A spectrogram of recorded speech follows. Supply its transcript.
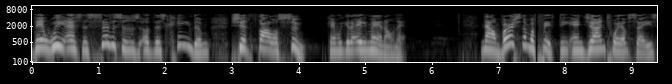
then we as the citizens of this kingdom should follow suit. Can we get an amen on that? Now, verse number 50 in John 12 says,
